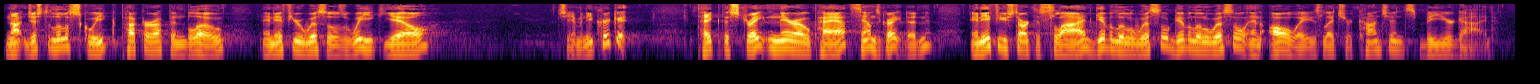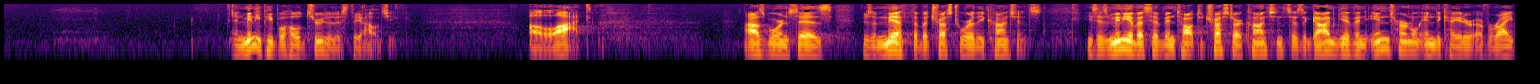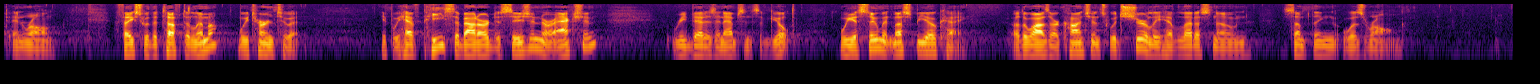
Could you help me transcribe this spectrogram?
Not just a little squeak, pucker up and blow. And if your whistle's weak, yell, Jiminy Cricket. Take the straight and narrow path. Sounds great, doesn't it? And if you start to slide, give a little whistle, give a little whistle, and always let your conscience be your guide. And many people hold true to this theology. A lot. Osborne says there's a myth of a trustworthy conscience. He says many of us have been taught to trust our conscience as a God given internal indicator of right and wrong. Faced with a tough dilemma, we turn to it. If we have peace about our decision or action, read that as an absence of guilt, we assume it must be okay. Otherwise, our conscience would surely have let us know something was wrong.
